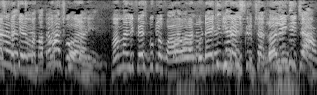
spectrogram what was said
సబ్స్క్రైబ్ చేయడం మాత్రం మర్చిపోకండి. మమ్మల్ని ఫేస్బుక్లో ఫాలో అవ్వాలనుకుంటే కింద డిస్క్రిప్షన్లో లింక్ ఇచ్చాం.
